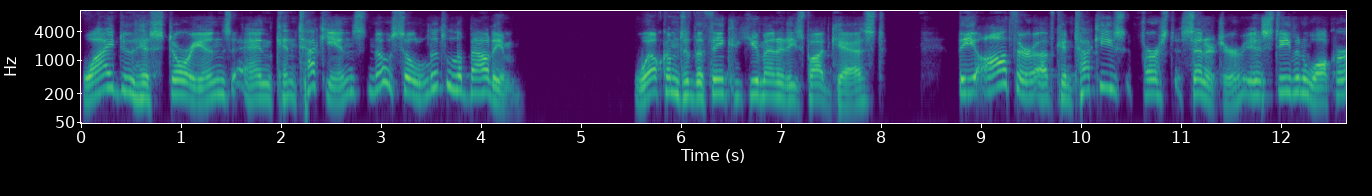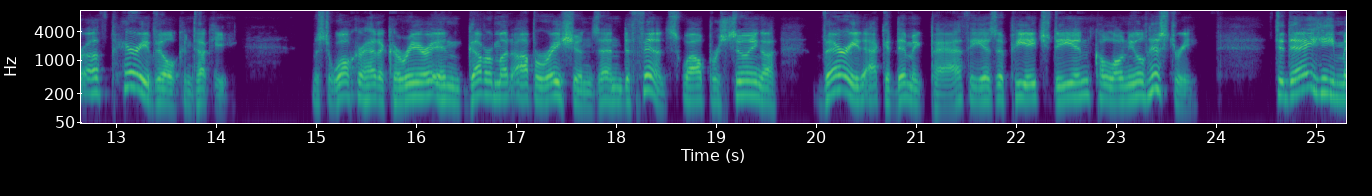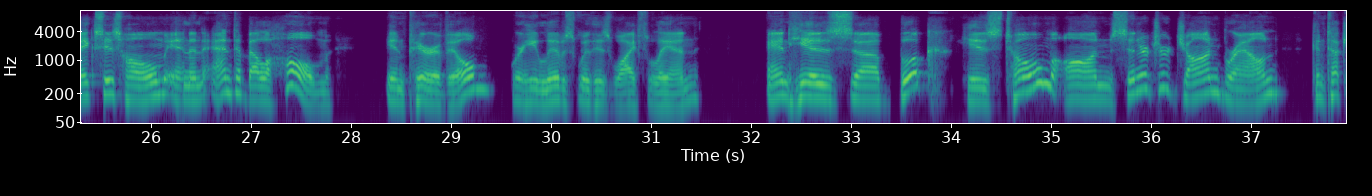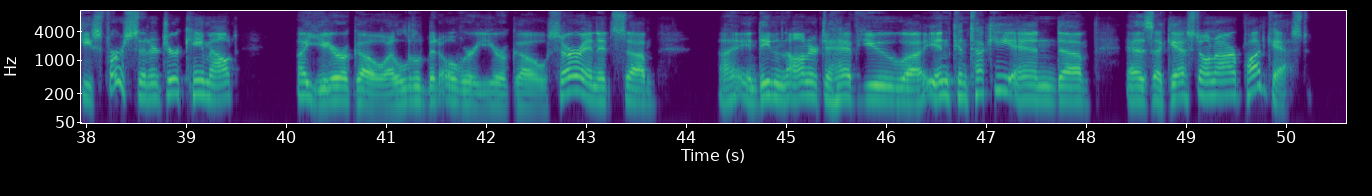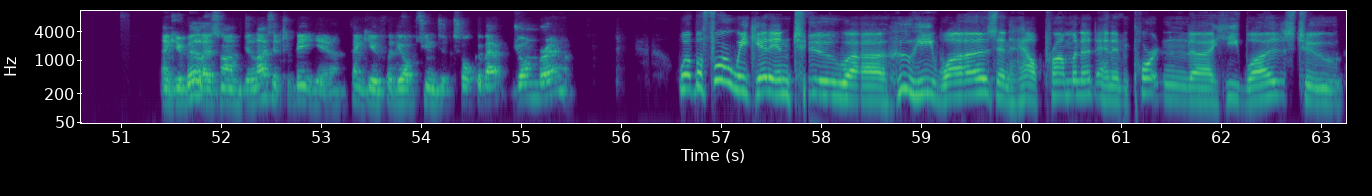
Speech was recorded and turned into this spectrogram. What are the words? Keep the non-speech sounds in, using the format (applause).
Why do historians and Kentuckians know so little about him? Welcome to the Think Humanities podcast. The author of Kentucky's First Senator is Steven Walker of Perryville, Kentucky. Mr. Walker had a career in government operations and defense while pursuing a varied academic path. He has a PhD in colonial history. Today, he makes his home in an antebellum home in Perryville, where he lives with his wife, Lynn. And his uh, book, his tome on Senator John Brown, Kentucky's first senator, came out a year ago, a little bit over a year ago, sir. And it's um, uh, indeed an honor to have you uh, in Kentucky and uh, as a guest on our podcast. Thank you, Bill. I'm delighted to be here. Thank you for the opportunity to talk about John Brown. Well, before we get into uh, who he was and how prominent and important uh, he was to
